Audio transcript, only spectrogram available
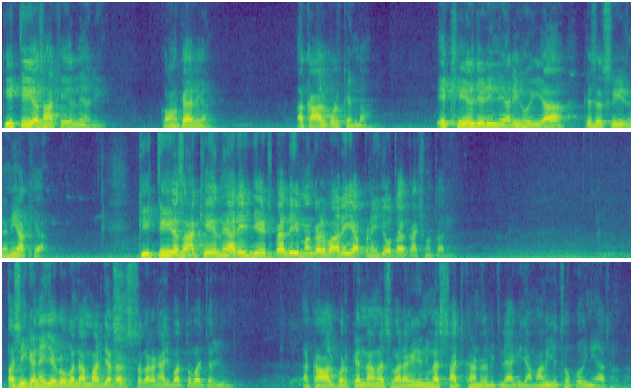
ਕੀਤੀ ਅਸਾਂ ਖੇਲ ਨਿਆਰੀ। ਕੌਣ ਕਹਿ ਰਿਹਾ? ਅਕਾਲ ਪੁਰਖ ਕਹਿੰਦਾ। ਇਹ ਖੇਲ ਜਿਹੜੀ ਨਿਆਰੀ ਹੋਈ ਆ, ਕਿਸੇ ਸਰੀਰ ਨੇ ਨਹੀਂ ਆਖਿਆ। ਕੀਤੀ ਅਸਾਂ ਖੇਲ ਨਿਆਰੀ, ਜੇਠ ਪਹਿਲੀ ਮੰਗਲਵਾਰੀ ਆਪਣੀ ਜੋਤ ਆਕਾਸ਼ੋਂ ਤਾਰੀ ਅਸੀਂ ਕਹਿੰਦੇ ਜੇ ਕੋਈ ਬੰਦਾ ਮਰ ਜਾਂਦਾ ਸਵਰਗਾਂ 'ਚ ਵੱਧ ਤੋਂ ਵੱਧ ਚੱਲ ਜੂ। ਅਕਾਲ ਪੁਰਖ ਕਹਿੰਦਾ, ਮੈਂ ਸਵਰਗ 'ਚ ਨਹੀਂ, ਮੈਂ ਸੱਚਖੰਡ ਦੇ ਵਿੱਚ ਲੈ ਕੇ ਜਾਵਾਂਗਾ, ਜਿੱਥੋਂ ਕੋਈ ਨਹੀਂ ਆ ਸਕਦਾ।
